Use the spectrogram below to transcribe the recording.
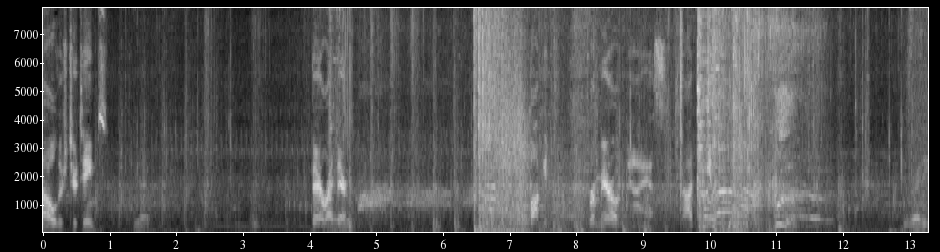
Oh, there's two teams. Yep. There, right there. Fucking Romero my ass. God damn it. Get ready.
